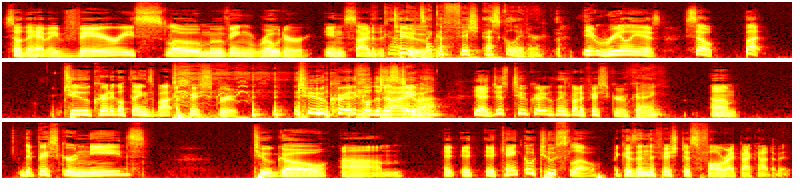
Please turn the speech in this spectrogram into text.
So they have a very slow moving rotor inside of the God, tube. It's like a fish escalator. it really is. So, but two critical things about a fish screw. two critical design. two, huh? Yeah, just two critical things about a fish screw. Okay. The fish screw needs to go um it, it, it can't go too slow because then the fish just fall right back out of it.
